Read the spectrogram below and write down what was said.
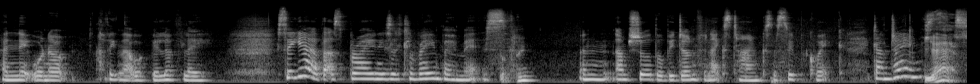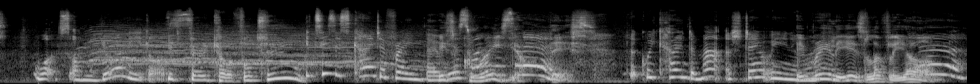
and knit one up. I think that would be lovely. So yeah that's Bryony's little rainbow mitts. Lovely. and i'm sure they'll be done for next time because they're super quick. Dan james? Yes, what's on your needles? It's very colourful too. it is. It's kind of rainbow It's as well, isn't it? This. Look, we kind of match, don't we? It way? really is lovely yarn. Yeah.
